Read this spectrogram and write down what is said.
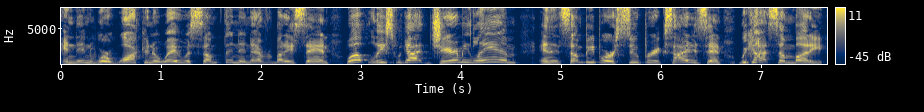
and then we're walking away with something, and everybody's saying, "Well, at least we got Jeremy Lamb," and then some people are super excited, saying, "We got somebody,"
